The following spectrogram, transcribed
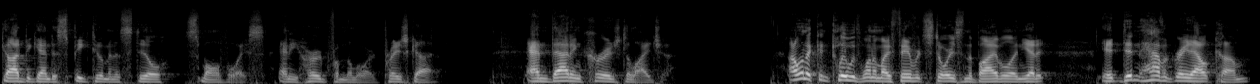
God began to speak to him in a still small voice, and he heard from the Lord. Praise God. And that encouraged Elijah. I want to conclude with one of my favorite stories in the Bible, and yet it, it didn't have a great outcome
